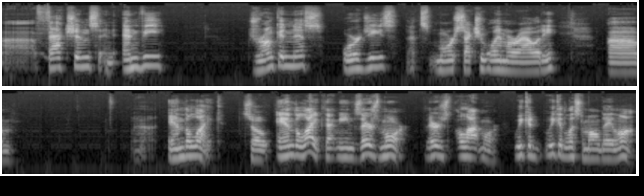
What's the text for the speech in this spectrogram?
uh, factions and envy, drunkenness, orgies, that's more sexual immorality, um, uh, and the like. So, and the like, that means there's more. There's a lot more. We could we could list them all day long.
